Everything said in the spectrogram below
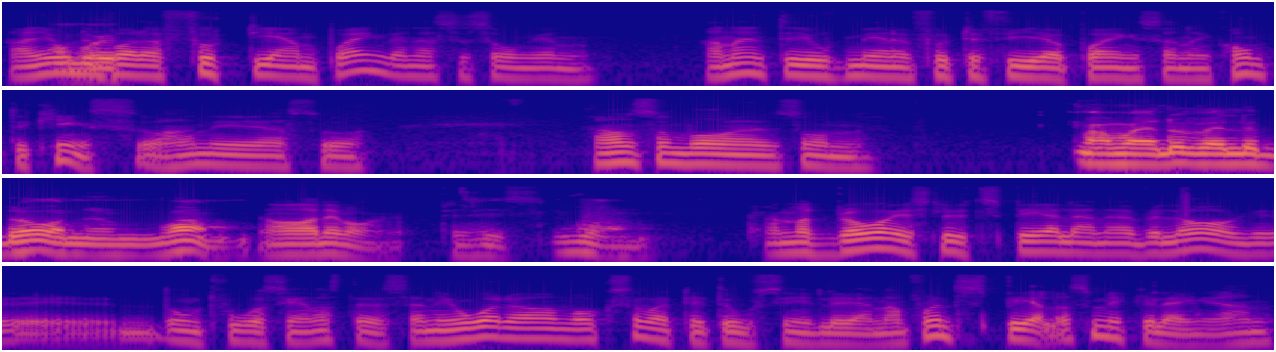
Han gjorde bara 41 poäng den här säsongen. Han har inte gjort mer än 44 poäng sedan han kom till Kings. Så han är alltså... Han som var en sån... Han var ändå väldigt bra när de vann. Ja, det var han. Precis. Det var han. Han har varit bra i slutspelen överlag eh, de två senaste. Sen i år har han också varit lite osynlig igen. Han får inte spela så mycket längre. Han,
